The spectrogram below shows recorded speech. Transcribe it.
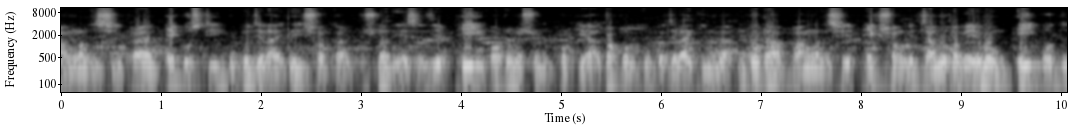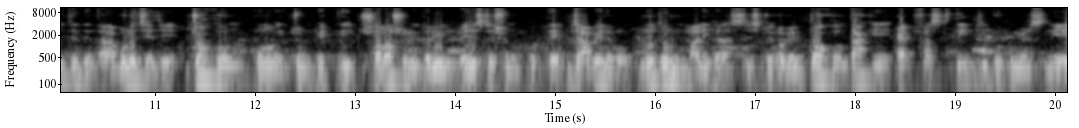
বাংলাদেশি প্রায় একুশটি উপজেলায় এই সরকার ঘোষণা দিয়েছে যে, এই অটোমেশন প্রক্রিয়া সকল উপজেলায় কিংবা গোটা বাংলাদেশে একসঙ্গে চালু হবে এবং এই পদ্ধতিতে তারা বলেছে যে, যখন কোনো একজন ব্যক্তি সরাসরি দলিল রেজিস্ট্রেশন করতে যাবেন এবং নতুন মালিকানা সৃষ্টি হবে, তখন তাকে অ্যাট ফার্স্ট তিনটি ডকুমেন্টস নিয়ে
